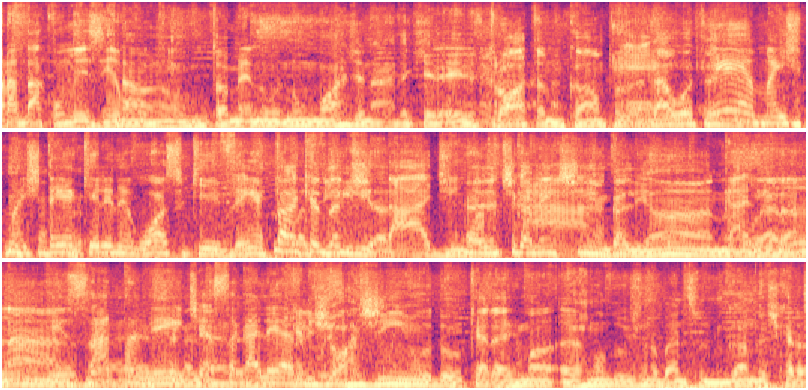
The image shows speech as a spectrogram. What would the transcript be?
para dar como exemplo. Não, não também não, não, morde nada, que ele, ele trota no campo, é, dá outra. É, mas, mas tem aquele negócio que vem aquela não, é virilidade. É, antigamente tinha Galeano, Galeano era NASA. Exatamente, essa galera. Essa galera aquele. Jorginho do que era irmão, irmão do Júnior Baiano, se não me engano, acho que era.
